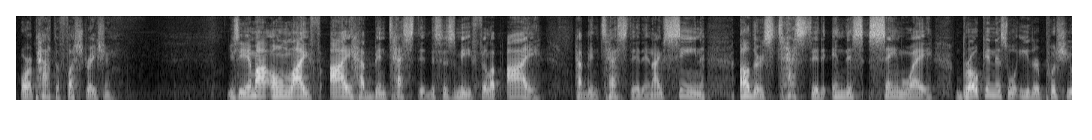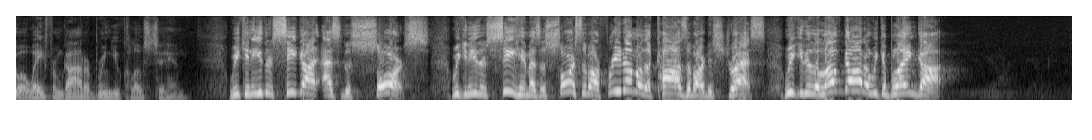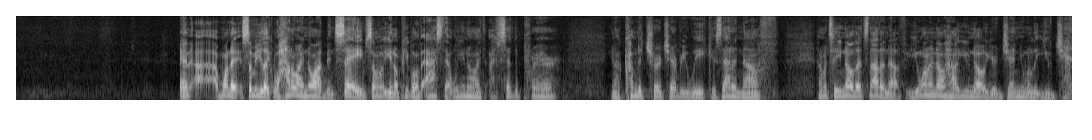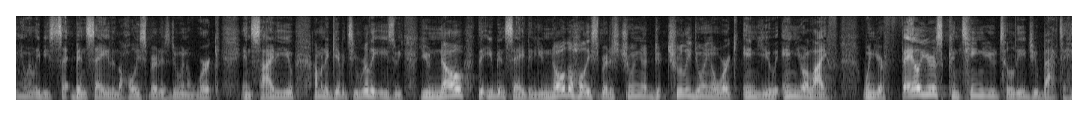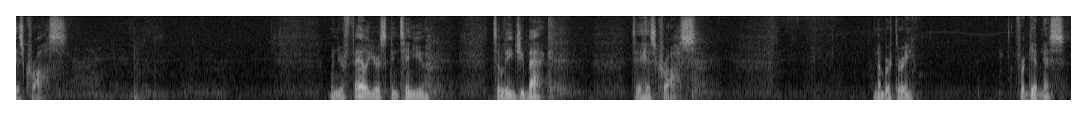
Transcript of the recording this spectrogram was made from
or a path of frustration. You see, in my own life, I have been tested. This is me, Philip. I have been tested, and I've seen others tested in this same way. Brokenness will either push you away from God or bring you close to Him. We can either see God as the source. We can either see Him as a source of our freedom or the cause of our distress. We can either love God or we can blame God. And I, want to, some of you like, well, how do I know I've been saved? Some of you know, people have asked that. Well, you know, I, I said the prayer. You know, I come to church every week. Is that enough? I'm going to tell you, no, that's not enough. You want to know how you know you're genuinely, you've genuinely be, been saved and the Holy Spirit is doing a work inside of you? I'm going to give it to you really easy. You know that you've been saved and you know the Holy Spirit is truly doing a work in you, in your life, when your failures continue to lead you back to His cross. When your failures continue to lead you back to His cross. Number three forgiveness.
